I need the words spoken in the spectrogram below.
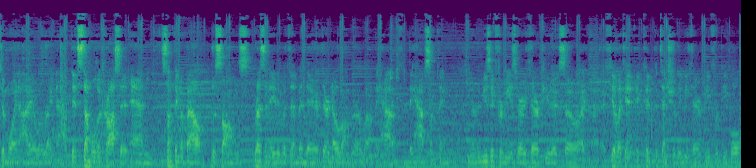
Des Moines, Iowa right now that stumbled across it and something about the songs resonated with them and they're they're no longer alone. They have they have something. You know, the music for me is very therapeutic, so I, I feel like it, it could potentially be therapy for people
